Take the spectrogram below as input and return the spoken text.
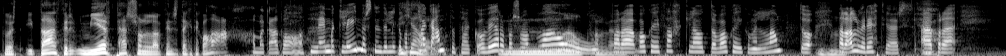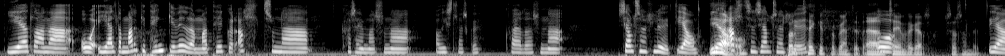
þú veist, í dag fyrir mér persónulega finnst þetta ekkert eitthvað "Ah, oh my god, oh. Nei, maður gleymir stundur líka bara að taka andatak og vera bara svona, vá, bara vá hvað ég þakklátt og vá hvað ég komin langt og Mhm. það er alveg rétt hjá þér. Að bara, ég ætla hana og ég held að margir tengi við það, maður tekur allt svona, hvað segir maður svona á íslensku, hvað er það svona sjálfsögn hlut, já, Já, allt sem sjálfsögn bara hlut. take it for granted eða Og- segjum fyrir sjálfsamlega já,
